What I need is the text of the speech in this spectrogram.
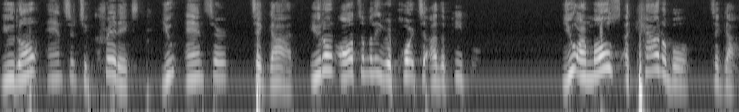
You don't answer to critics. You answer to God. You don't ultimately report to other people. You are most accountable to God.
